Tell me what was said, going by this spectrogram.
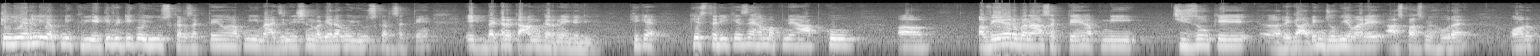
क्लियरली अपनी क्रिएटिविटी को यूज़ कर सकते हैं और अपनी इमेजिनेशन वगैरह को यूज़ कर सकते हैं एक बेटर काम करने के लिए, ठीक है? किस तरीके से हम अपने आप को अवेयर बना सकते हैं अपनी चीज़ों के रिगार्डिंग जो भी हमारे आसपास में हो रहा है और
